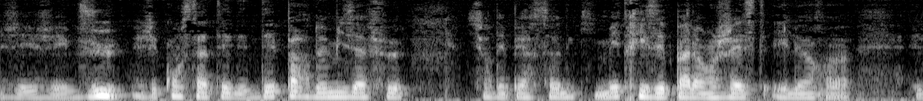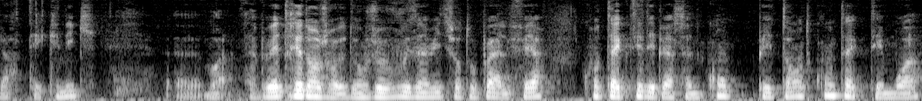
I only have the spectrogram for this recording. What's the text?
j'ai vu, j'ai constaté des départs de mise à feu sur des personnes qui maîtrisaient pas leurs gestes et leurs et leur technique. Euh, voilà, ça peut être très dangereux. Donc je vous invite surtout pas à le faire. Contactez des personnes compétentes, contactez-moi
